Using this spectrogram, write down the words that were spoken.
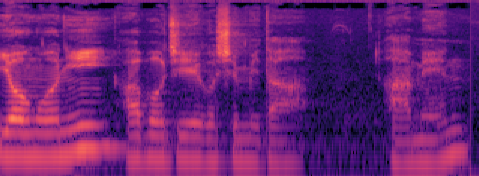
영원히 아버지의 것입니다. 아멘.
